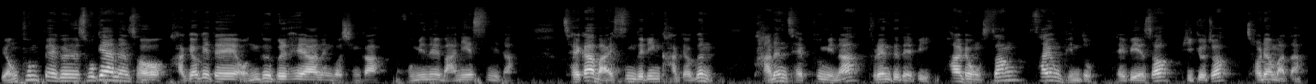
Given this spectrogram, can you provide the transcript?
명품백을 소개하면서 가격에 대해 언급을 해야 하는 것인가 고민을 많이 했습니다. 제가 말씀드린 가격은 다른 제품이나 브랜드 대비 활용성, 사용 빈도 대비해서 비교적 저렴하다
